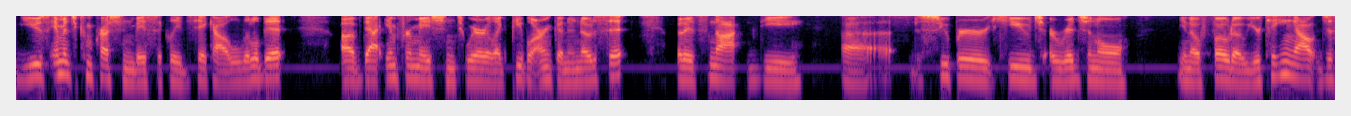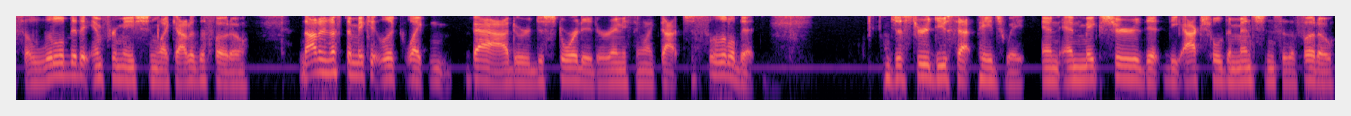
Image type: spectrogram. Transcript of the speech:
use image compression basically to take out a little bit of that information to where like people aren't going to notice it, but it's not the uh, super huge original you know photo. You're taking out just a little bit of information like out of the photo. Not enough to make it look like bad or distorted or anything like that just a little bit. Just to reduce that page weight and and make sure that the actual dimensions of the photo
